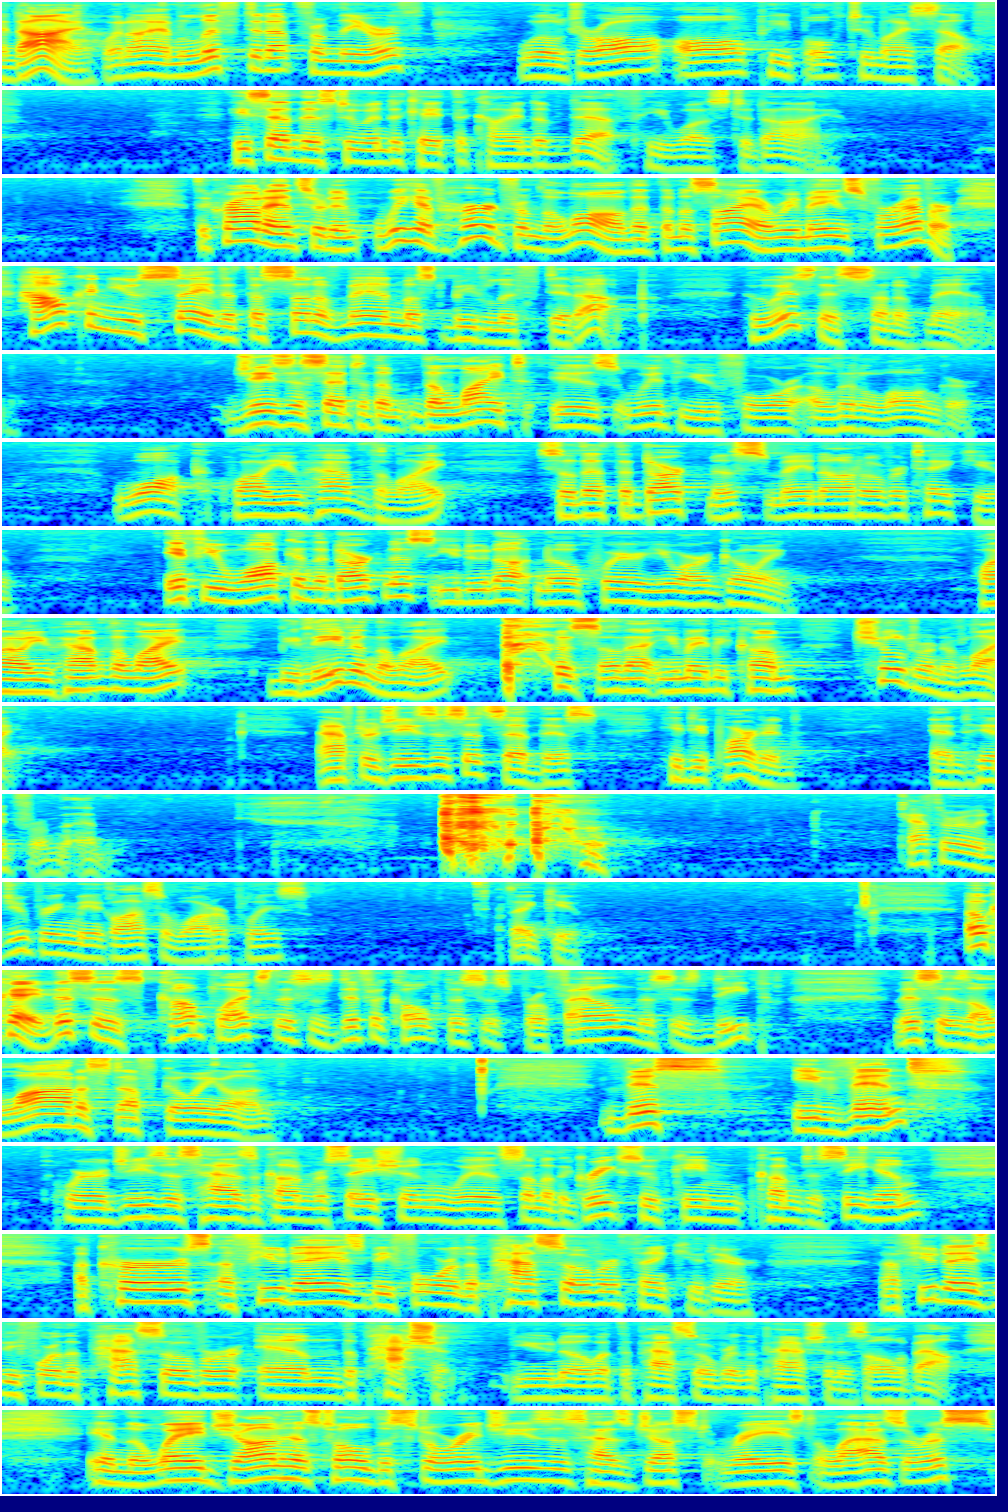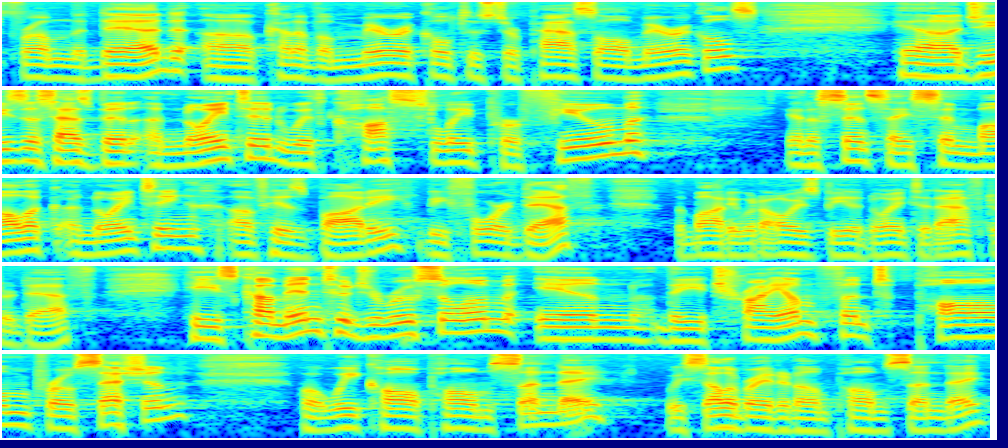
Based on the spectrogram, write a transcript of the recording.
And I, when I am lifted up from the earth, will draw all people to myself. He said this to indicate the kind of death he was to die. The crowd answered him, We have heard from the law that the Messiah remains forever. How can you say that the Son of Man must be lifted up? Who is this Son of Man? Jesus said to them, The light is with you for a little longer. Walk while you have the light, so that the darkness may not overtake you. If you walk in the darkness, you do not know where you are going. While you have the light, believe in the light, so that you may become children of light. After Jesus had said this, he departed and hid from them. Catherine, would you bring me a glass of water, please? Thank you. Okay, this is complex, this is difficult, this is profound, this is deep. This is a lot of stuff going on. This event, where Jesus has a conversation with some of the Greeks who've came, come to see him, occurs a few days before the Passover. Thank you, dear. A few days before the Passover and the Passion. You know what the Passover and the Passion is all about. In the way John has told the story, Jesus has just raised Lazarus from the dead, uh, kind of a miracle to surpass all miracles. Uh, Jesus has been anointed with costly perfume, in a sense, a symbolic anointing of his body before death. The body would always be anointed after death. He's come into Jerusalem in the triumphant palm procession, what we call Palm Sunday. We celebrate it on Palm Sunday.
